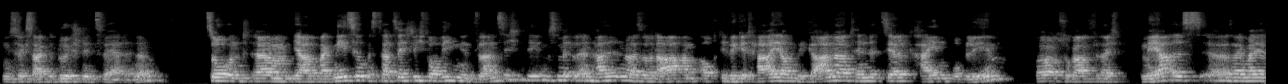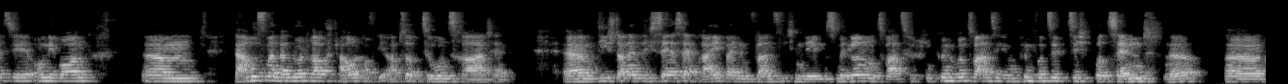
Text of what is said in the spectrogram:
wie soll ich sagen, Durchschnittswerte. Ne? So, und ähm, ja, Magnesium ist tatsächlich vorwiegend in pflanzlichen Lebensmitteln enthalten. Also da haben auch die Vegetarier und Veganer tendenziell kein Problem. Äh, sogar vielleicht mehr als, äh, sagen wir jetzt, die Omnivoren. Ähm, da muss man dann nur drauf schauen, auf die Absorptionsrate. Ähm, die ist dann nämlich sehr, sehr breit bei den pflanzlichen Lebensmitteln, und zwar zwischen 25 und 75 Prozent. Ne? Äh,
